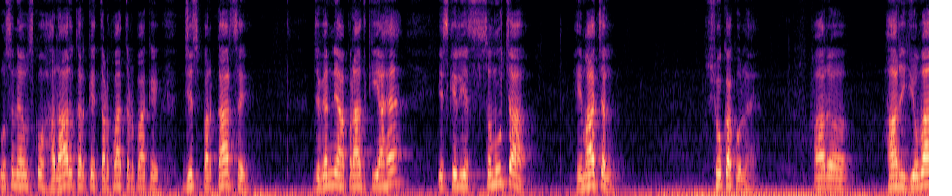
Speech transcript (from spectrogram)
उसने उसको हलाल करके तड़फा तड़फा के जिस प्रकार से जघन्य अपराध किया है, इसके लिए समूचा हिमाचल शोकाकुल है। और हर युवा,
